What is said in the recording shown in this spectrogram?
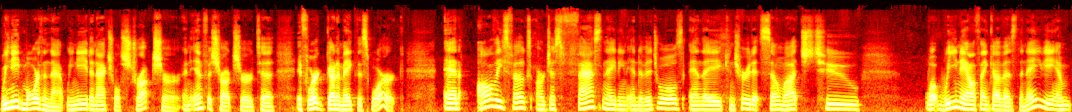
We need more than that. We need an actual structure, an infrastructure to, if we're going to make this work. And all these folks are just fascinating individuals and they contributed so much to what we now think of as the Navy and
